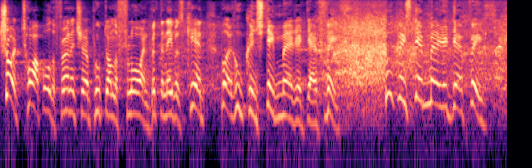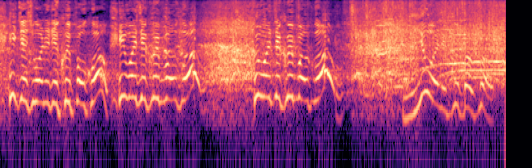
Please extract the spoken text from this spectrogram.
Sure, it tore up all the furniture, pooped on the floor, and bit the neighbor's kid, but who can stay mad at that face? who can stay mad at that face? He just wanted a quid pro quo. He wants a quid pro quo. Who wants a quid pro quo? You want a quid pro quo.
